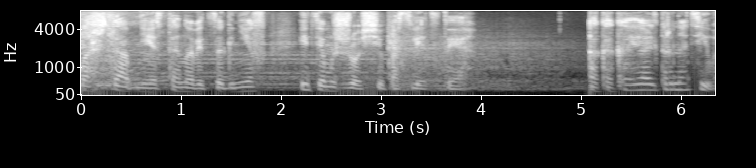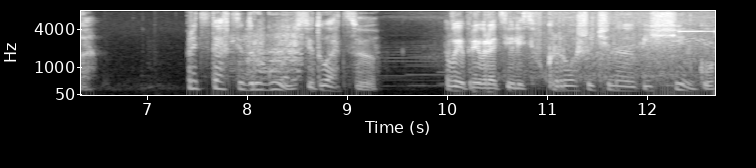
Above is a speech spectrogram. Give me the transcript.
масштабнее становится гнев и тем жестче последствия. А какая альтернатива? Представьте другую ситуацию. Вы превратились в крошечную песчинку,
